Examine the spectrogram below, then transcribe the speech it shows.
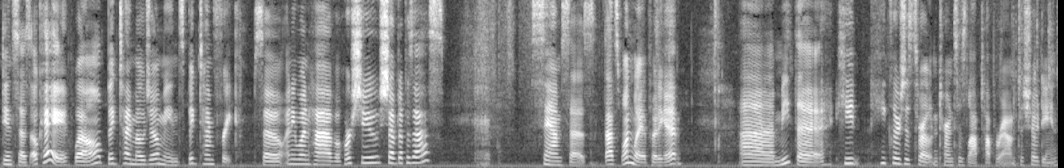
Dean says, Okay, well, big time mojo means big time freak. So, anyone have a horseshoe shoved up his ass? Sam says, That's one way of putting it. Uh, meet the. He he clears his throat and turns his laptop around to show Dean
